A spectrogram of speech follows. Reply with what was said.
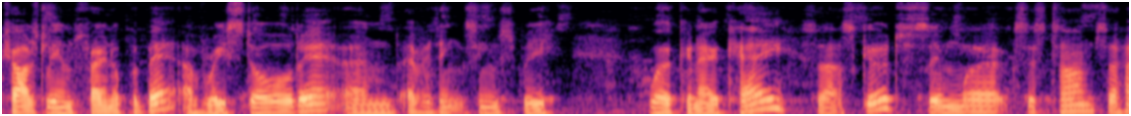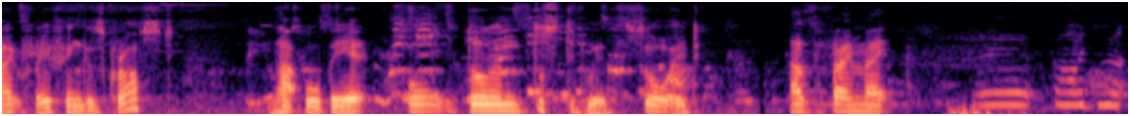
charged Liam's phone up a bit. I've restored it and everything seems to be working okay so that's good sim works this time so hopefully fingers crossed that will be it all done and dusted with sorted how's the phone mate Uh, I'd not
